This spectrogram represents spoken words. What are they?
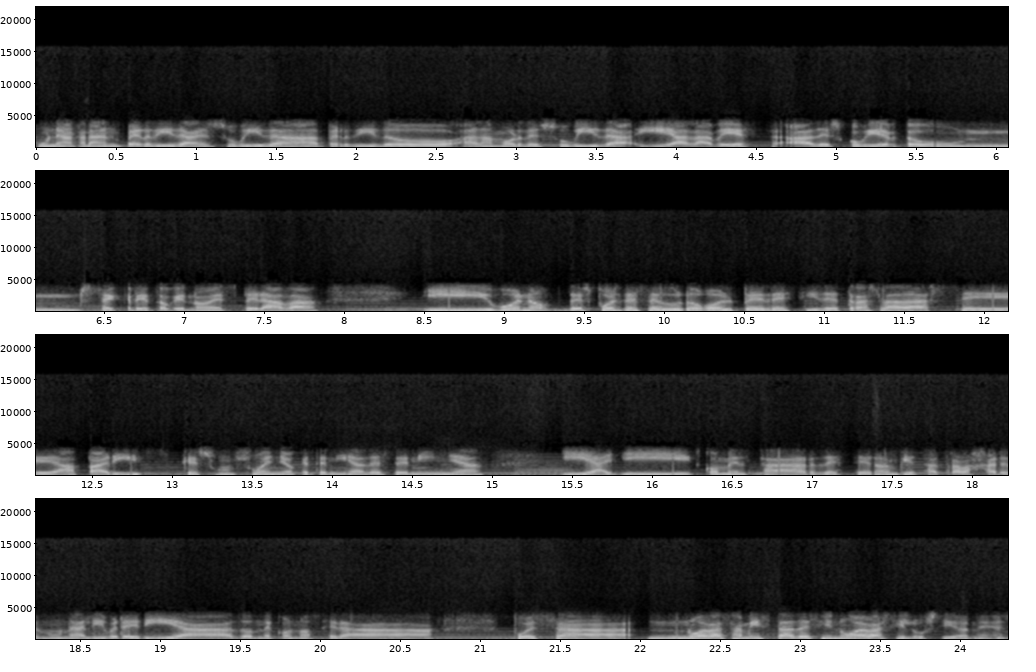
una gran pérdida en su vida, ha perdido al amor de su vida y a la vez ha descubierto un secreto que no esperaba y bueno, después de ese duro golpe decide trasladarse a París, que es un sueño que tenía desde niña, y allí comenzar de cero. Empieza a trabajar en una librería donde conocerá pues nuevas amistades y nuevas ilusiones.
